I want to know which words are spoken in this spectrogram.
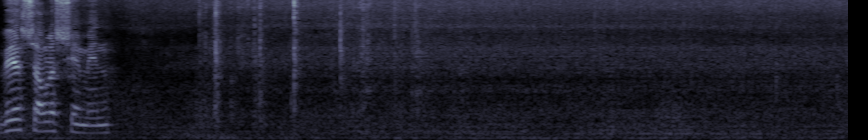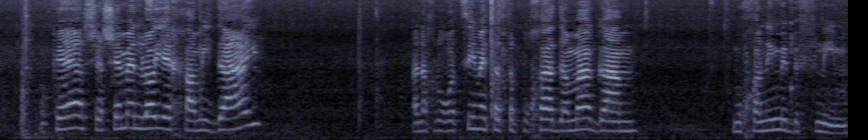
וישר לשמן. אוקיי? אז שהשמן לא יהיה חם מדי. אנחנו רוצים את התפוחי אדמה גם מוכנים מבפנים.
